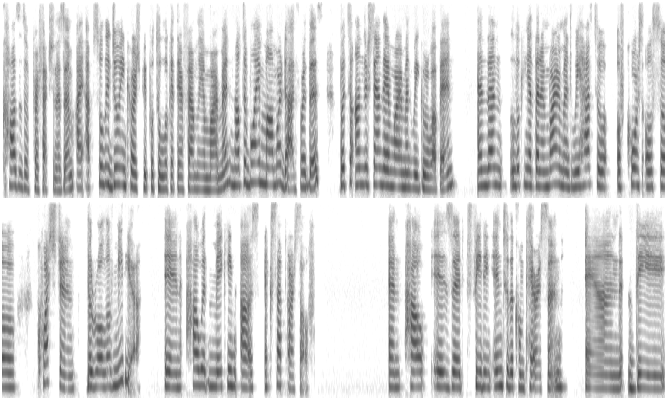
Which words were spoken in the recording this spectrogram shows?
causes of perfectionism? I absolutely do encourage people to look at their family environment, not to blame mom or dad for this, but to understand the environment we grew up in. And then looking at that environment, we have to, of course, also question the role of media in how it making us accept ourselves and how is it feeding into the comparison and the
